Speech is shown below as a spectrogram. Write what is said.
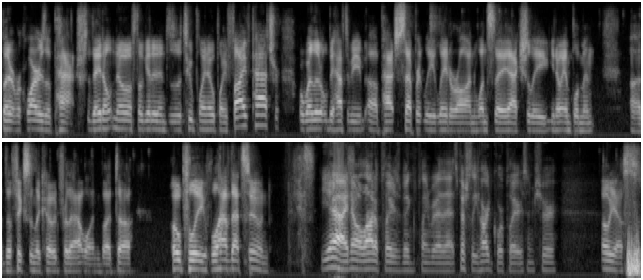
but it requires a patch. They don't know if they'll get it into the 2.0.5 patch or, or whether it will have to be uh, patched separately later on once they actually you know implement uh, the fix in the code for that one. But uh, hopefully we'll have that soon. Yes. Yeah, I know a lot of players have been complaining about that, especially hardcore players. I'm sure. Oh yes.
